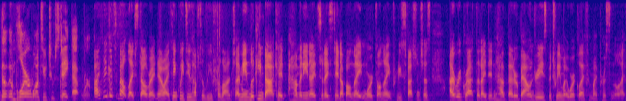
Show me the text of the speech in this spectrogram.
the employer wants you to stay at work. I think it's about lifestyle right now. I think we do have to leave for lunch. I mean, looking back at how many nights that I stayed up all night and worked all night and produced fashion shows, I regret that I didn't have better boundaries between my work life and my personal life.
